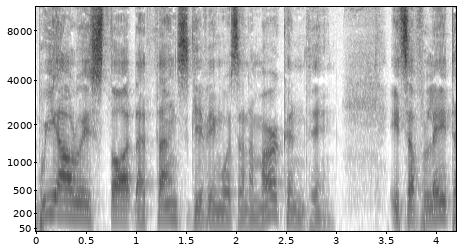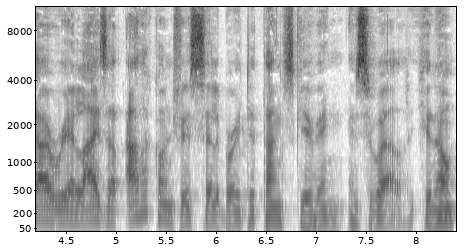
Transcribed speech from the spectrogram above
we always thought that Thanksgiving was an American thing. It's of late I realized that other countries celebrated Thanksgiving as well. You know,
